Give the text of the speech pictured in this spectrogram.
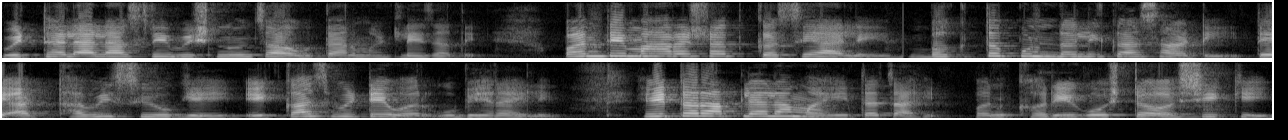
विठ्ठलाला श्री विष्णूंचा अवतार म्हटले जाते. पण ते महाराष्ट्रात कसे आले? भक्त पुंडलिकासाठी ते अठ्ठावीस युगे एकाच विटेवर उभे राहिले. हे तर आपल्याला माहीतच आहे. पण खरी गोष्ट अशी की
